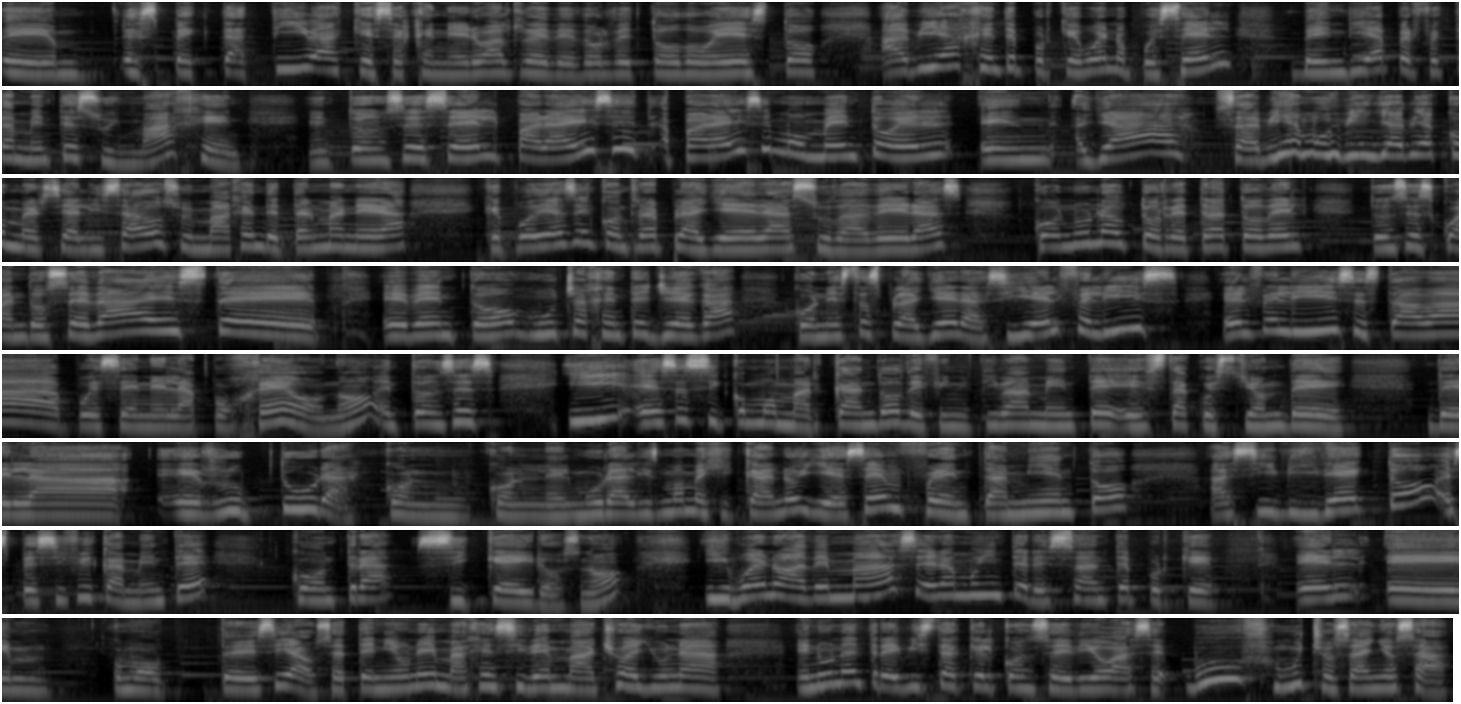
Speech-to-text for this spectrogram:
em, expectativa que se generó alrededor de todo esto. Había gente porque, bueno, pues él vendía perfectamente su imagen. Entonces él, para ese, para ese momento, él ya sabía muy bien, ya había comercializado su imagen de tal manera que podías encontrar playeras, sudaderas con un autorretrato de él. Entonces, cuando se da este evento, mucha gente llega con estas playeras y él feliz, él feliz estaba pues en el apogeo, ¿no? Entonces, y es así como marcando definitivamente esta cuestión de, la eh, ruptura con, con el muralismo mexicano y ese enfrentamiento así directo específicamente contra Siqueiros, ¿no? Y bueno, además era muy interesante porque él, em, como te decía, o sea, tenía una imagen sí de macho. Hay una, en una entrevista que él concedió hace muchos años a,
